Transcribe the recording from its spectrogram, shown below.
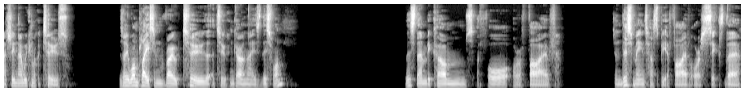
actually, now we can look at twos. There's only one place in row two that a two can go, and that is this one. This then becomes a four or a five. And this means has to be a five or a six there.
